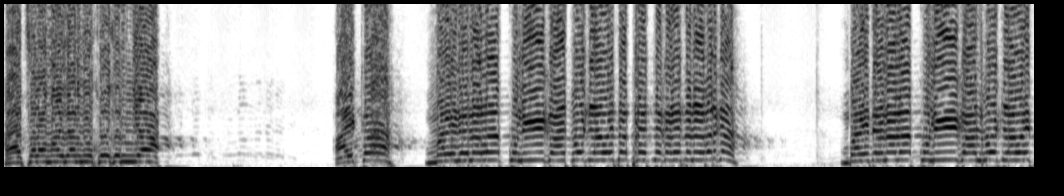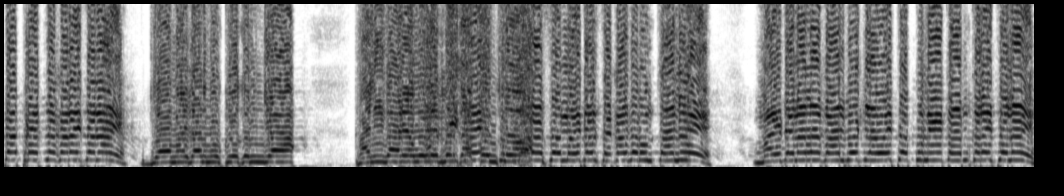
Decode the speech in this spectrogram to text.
हा चला मैदान मोकळं करून घ्या. ऐका मैदानाला कुणीही गालबोट लावायचा प्रयत्न करायचा नाही बरं का? मैदानाला कुणीही गालबोट लावायचा प्रयत्न करायचा नाही. घ्या मैदान मोकळं करून घ्या. खाली गाड्या असं मैदान सकाळ धरून चालू आहे. मैदानाला गालबोट लावायचं कुणीही काम करायचं नाही.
